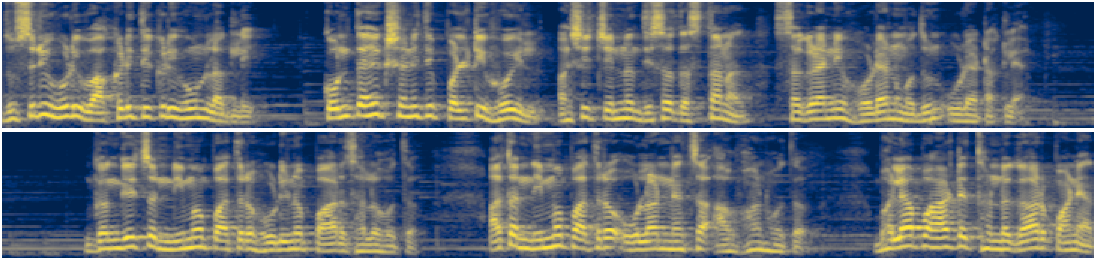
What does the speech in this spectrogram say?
दुसरी होडी वाकडी तिकडी होऊन लागली. कोणत्याही क्षणी ती पलटी होईल अशी चिन्ह दिसत असताना सगळ्यांनी होड्यांमधून उड्या टाकल्या. गंगेचं निमपात्र होडीनं पार झालं होतं. आता निमपात्र ओलांडण्याचं आव्हान होतं. भल्या पहाटे थंडगार पाण्यात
